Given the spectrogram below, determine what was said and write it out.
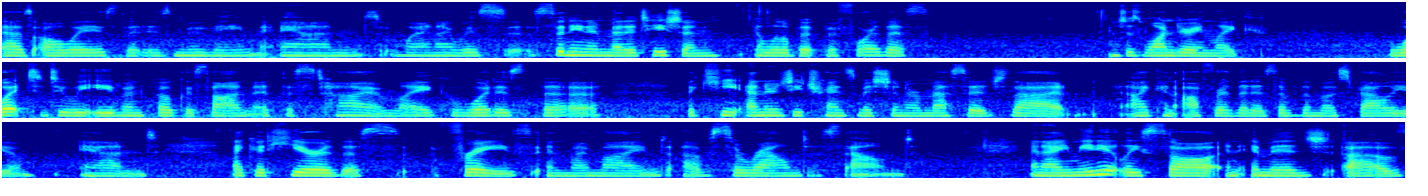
as always, that is moving. And when I was sitting in meditation a little bit before this, I'm just wondering, like, what do we even focus on at this time? Like, what is the the key energy transmission or message that I can offer that is of the most value? And I could hear this phrase in my mind of surround sound. And I immediately saw an image of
